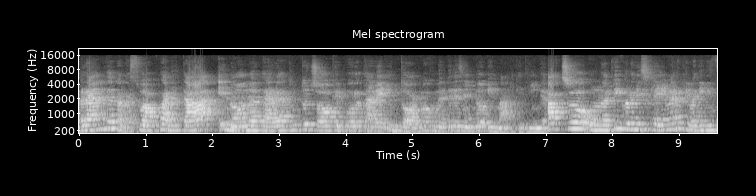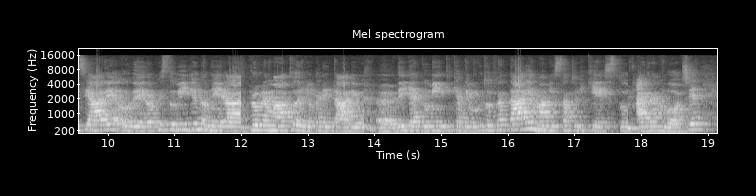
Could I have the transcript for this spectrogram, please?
brand per la sua qualità e non per tutto ciò che può ruotare intorno come per esempio il marketing. Faccio un piccolo disclaimer prima di iniziare ovvero questo video non era programmato nel mio calendario eh, degli argomenti che avrei voluto trattare ma mi è stato richiesto a gran voce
